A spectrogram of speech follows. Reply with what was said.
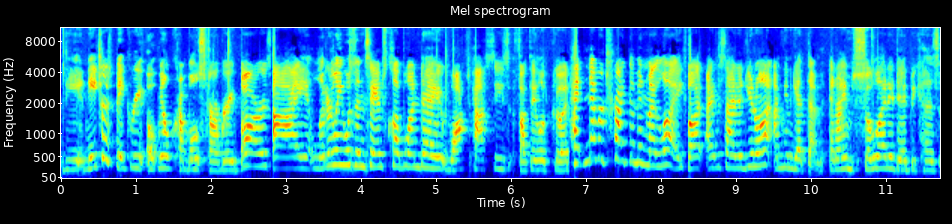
the Nature's Bakery Oatmeal Crumble Strawberry Bars. I literally was in Sam's Club one day, walked past these, thought they looked good, had never tried them in my life, but I decided, you know what, I'm gonna get them. And I'm so glad I did because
